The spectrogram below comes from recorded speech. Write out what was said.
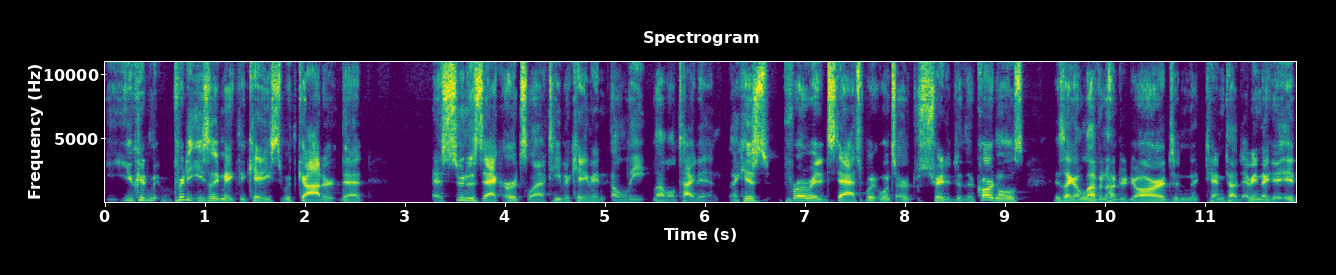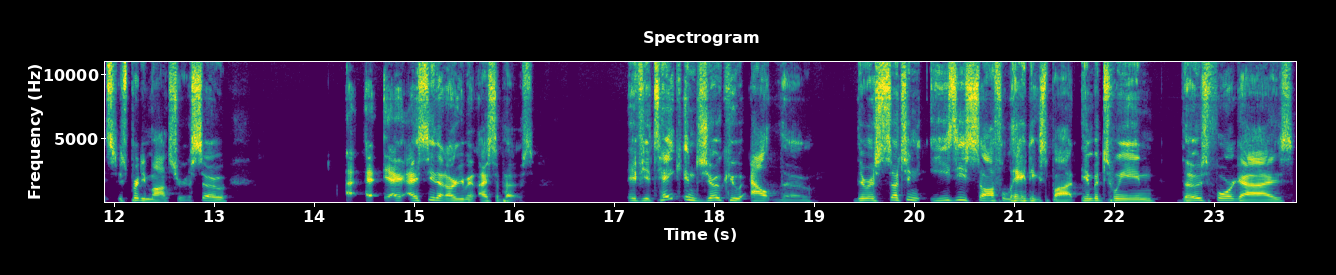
you could pretty easily make the case with Goedert that as soon as Zach Ertz left, he became an elite level tight end. Like his prorated stats once Ertz was traded to the Cardinals is like 1,100 yards and like 10 touch. I mean, like it's it's pretty monstrous. So I, I, see that argument, I suppose. If you take Njoku out, though, there is such an easy soft landing spot in between those four guys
